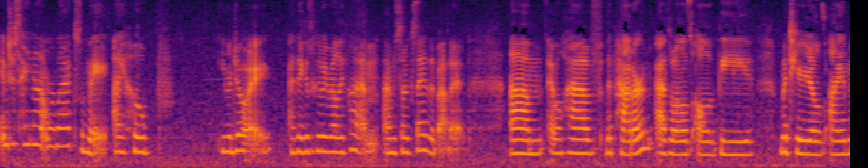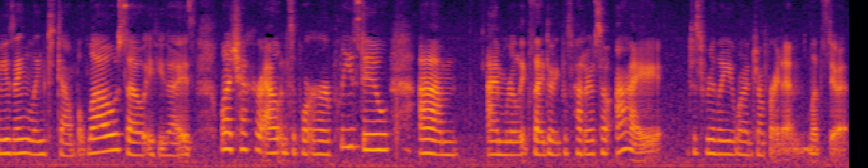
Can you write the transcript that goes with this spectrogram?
and just hang out and relax with me. I hope you enjoy. I think it's gonna be really fun. I'm so excited about it. Um, I will have the pattern as well as all of the materials I am using linked down below. So if you guys want to check her out and support her, please do. Um, I'm really excited to make this pattern. So I just really want to jump right in. Let's do it.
